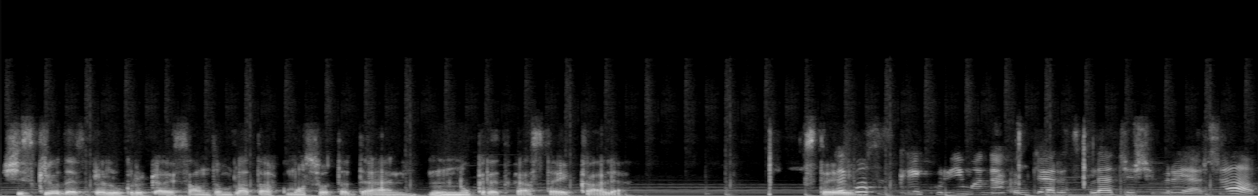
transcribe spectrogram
Și scriu despre lucruri care s-au întâmplat acum 100 de ani. Nu cred că asta e calea. Asta păi e... poți să scrii cu rimă dacă chiar îți place și vrei așa,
